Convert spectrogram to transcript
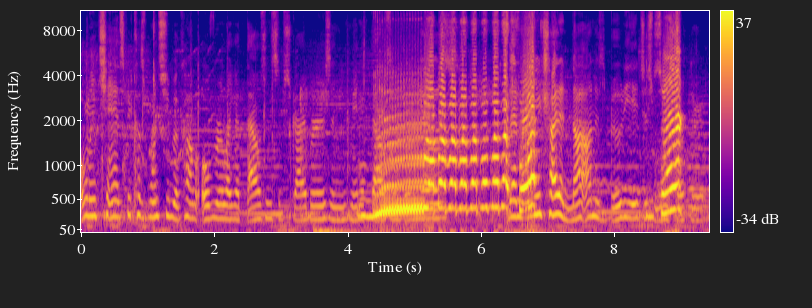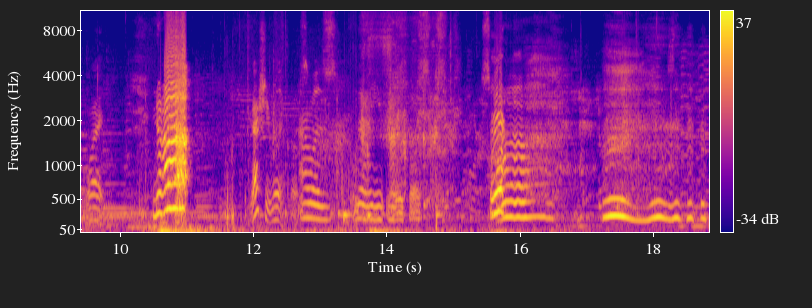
only chance because once you become over like a thousand subscribers and you've made a thousand videos, then when you try to nut on his booty, it just won't go through. What? No! You're actually really close. I was really, really close. Sir?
